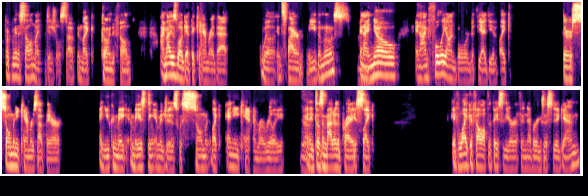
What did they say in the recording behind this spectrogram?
if I'm going to sell all my digital stuff and like go into film, I might as well get the camera that will inspire me the most. And I mm-hmm. know, and I'm fully on board with the idea of like there's so many cameras out there and you can make amazing images with so many like any camera really yeah. and it doesn't matter the price like if leica fell off the face of the earth and never existed again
